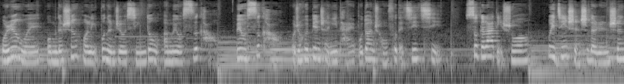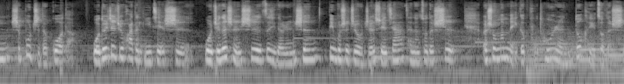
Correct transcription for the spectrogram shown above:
我认为我们的生活里不能只有行动而没有思考。没有思考，我就会变成一台不断重复的机器。苏格拉底说：“未经审视的人生是不值得过的。”我对这句话的理解是：我觉得审视自己的人生，并不是只有哲学家才能做的事，而是我们每个普通人都可以做的事。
